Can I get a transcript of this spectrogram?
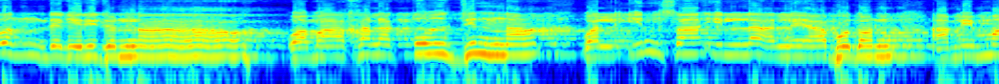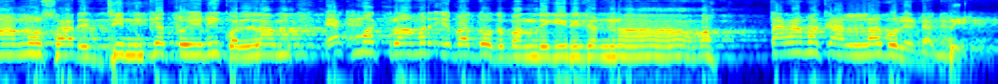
বন্দেগির জন্য। ওয়ামা খালাকুল জিন্না ওয়াল ইনসা ইল্লা লিয়াবুদুন। আমি মানুষ আর জিনকে তৈরি করলাম, একমাত্র আমার এবাদত বন্দেগির জন্য। তারা আমাকে আল্লাহ বলে ডাকবে।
